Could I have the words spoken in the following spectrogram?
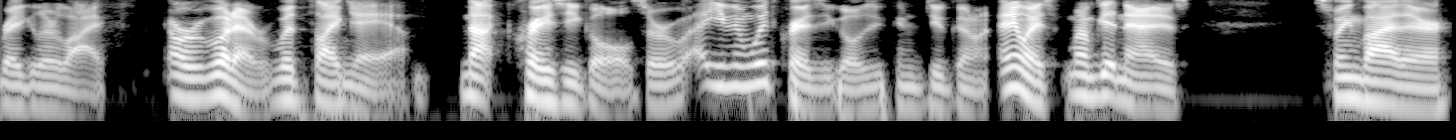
regular life or whatever with like yeah. Yeah. not crazy goals or even with crazy goals you can do good on anyways what i'm getting at is swing by there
